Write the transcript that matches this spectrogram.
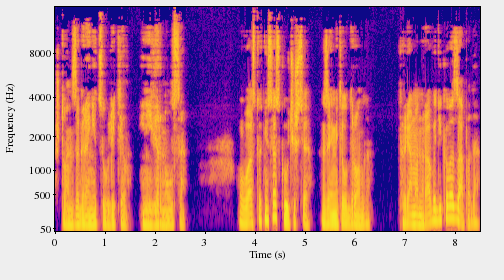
что он за границу улетел и не вернулся. «У вас тут не соскучишься», — заметил Дронго. «Прямо нравы Дикого Запада».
